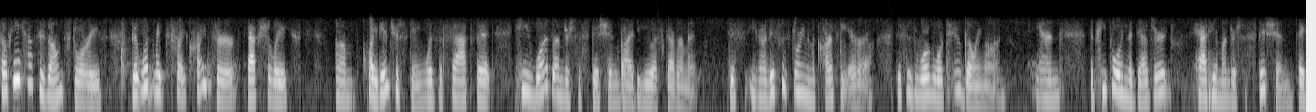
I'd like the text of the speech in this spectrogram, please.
so he has his own stories. But what makes Fred Kreitzer actually um, quite interesting was the fact that he was under suspicion by the U.S. government. This, you know, this was during the McCarthy era. This is World War II going on, and the people in the desert had him under suspicion. They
